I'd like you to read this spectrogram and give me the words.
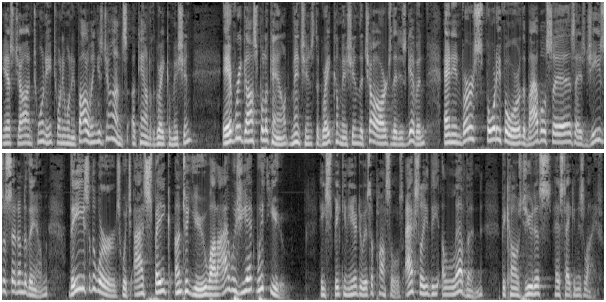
yes, John 20, 21 and following is John's account of the Great Commission. Every gospel account mentions the Great Commission, the charge that is given. And in verse 44, the Bible says, as Jesus said unto them, these are the words which I spake unto you while I was yet with you. He's speaking here to his apostles, actually the eleven, because Judas has taken his life.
